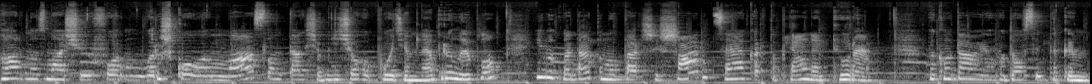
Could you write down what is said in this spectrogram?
Гарно змащую форму вершковим маслом, так щоб нічого потім не прилипло. І викладатиму перший шар це картопляне пюре. Викладаю його досить таким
